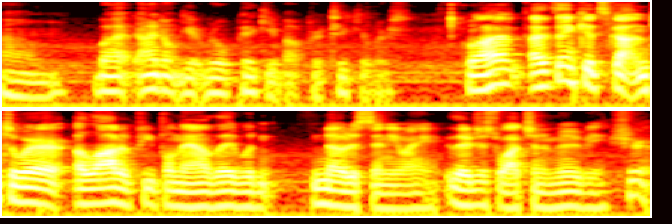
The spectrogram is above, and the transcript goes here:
Um, but I don't get real picky about particulars. well, I, I think it's gotten to where a lot of people now they wouldn't notice anyway. They're just watching a movie. Sure,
